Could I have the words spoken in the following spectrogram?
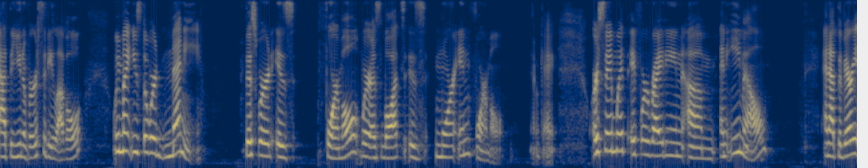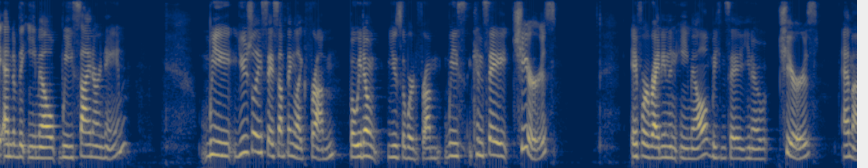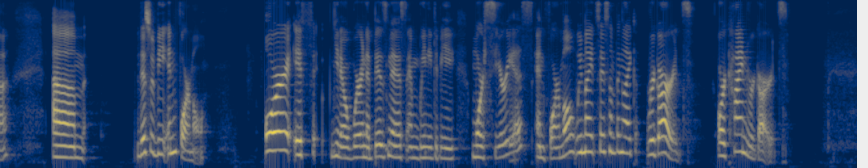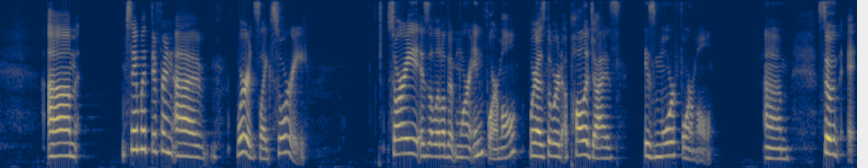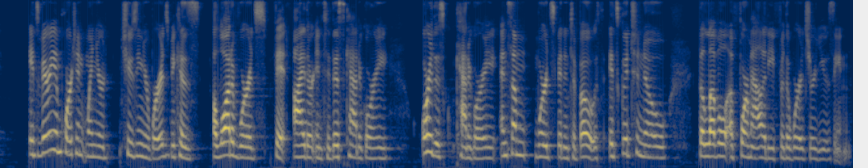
at the university level, we might use the word many. This word is formal, whereas lots is more informal. Okay. Or same with if we're writing um, an email, and at the very end of the email, we sign our name. We usually say something like from, but we don't use the word from. We can say cheers. If we're writing an email, we can say, you know, cheers, Emma. Um, this would be informal. Or if, you know, we're in a business and we need to be more serious and formal, we might say something like regards or kind regards. Um, same with different uh, words like sorry. Sorry is a little bit more informal, whereas the word apologize is more formal. Um, so it's very important when you're choosing your words because a lot of words fit either into this category or this category, and some words fit into both. It's good to know the level of formality for the words you're using.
